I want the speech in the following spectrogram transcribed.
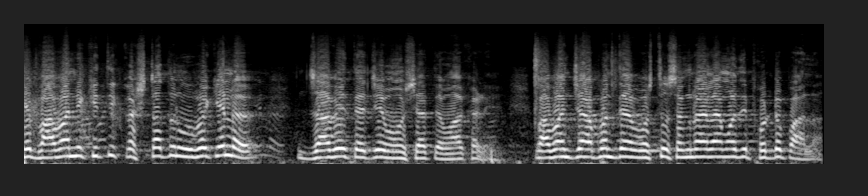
हे बाबांनी किती कष्टातून उभं केलं जावे त्याचे वंशा तेव्हाकडे. बाबांच्या आपण त्या वस्तू संग्रहालयामध्ये फोटो पाहिला.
